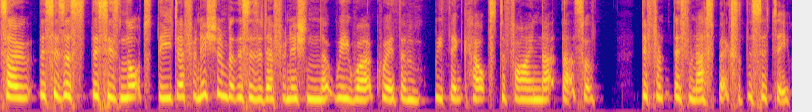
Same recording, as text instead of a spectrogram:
So this is, a, this is not the definition, but this is a definition that we work with and we think helps define that, that sort of different, different aspects of the city.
